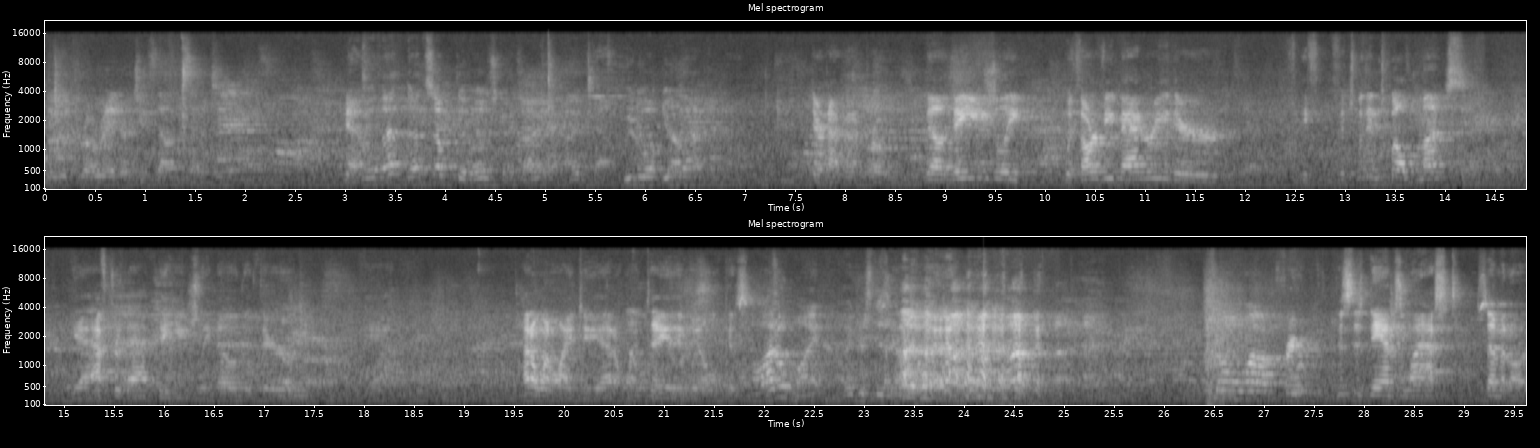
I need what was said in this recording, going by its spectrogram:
They would prorate our 2017. No, Well, that, that's up to those guys. I, I, we don't do that. they're not gonna throw They'll, they usually, with RV battery, they're, if, if it's within 12 months, yeah, after that, they usually know that they're, yeah. I don't wanna lie to you, I don't wanna tell you they will, because Oh, I don't mind. I just didn't. So, uh, for, this is Dan's last seminar,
